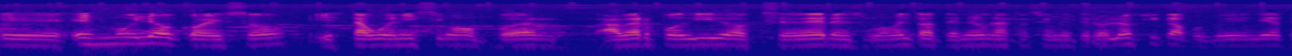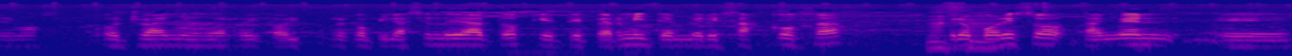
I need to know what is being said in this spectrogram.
eh, es muy loco eso y está buenísimo poder haber podido acceder en su momento a tener una estación meteorológica, porque hoy en día tenemos ocho años de recopilación de datos que te permiten ver esas cosas, pero por eso también eh,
